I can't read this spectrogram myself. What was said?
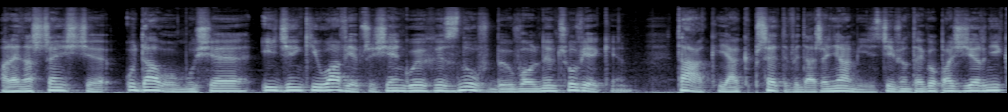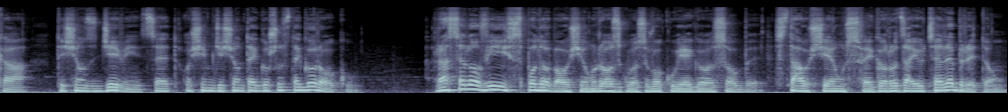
ale na szczęście udało mu się i dzięki ławie przysięgłych znów był wolnym człowiekiem. Tak jak przed wydarzeniami z 9 października 1986 roku. Russellowi spodobał się rozgłos wokół jego osoby. Stał się swego rodzaju celebrytą.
